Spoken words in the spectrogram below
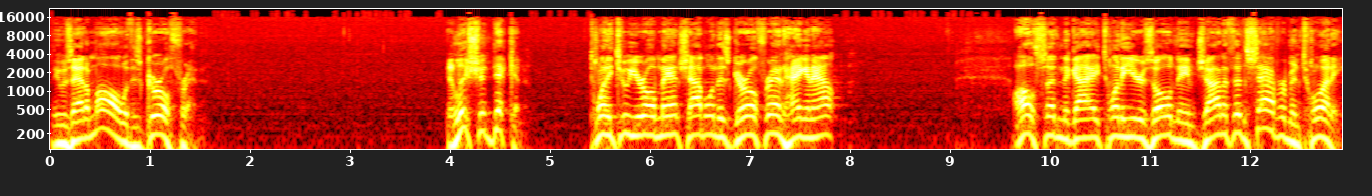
He was at a mall with his girlfriend. Alicia Dicken, 22 year old man, shopping with his girlfriend, hanging out. All of a sudden, the guy, 20 years old, named Jonathan Sapirman, 20,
